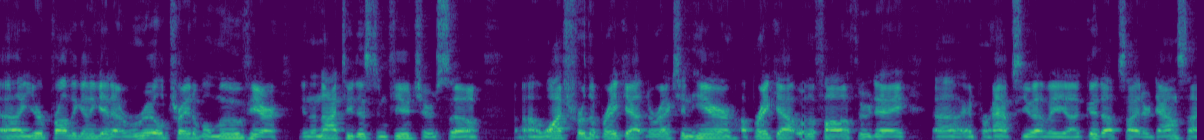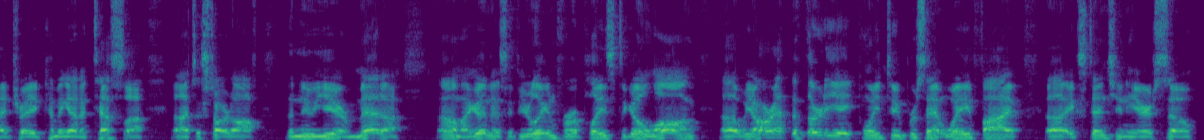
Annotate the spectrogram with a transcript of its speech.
uh, you're probably going to get a real tradable move here in the not too distant future. So uh, watch for the breakout direction here, a breakout with a follow through day, uh, and perhaps you have a, a, good upside or downside trade coming out of Tesla uh, to start off the new year. Meta, oh my goodness, if you're looking for a place to go long, uh, we are at the 38.2% wave five uh, extension here. So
